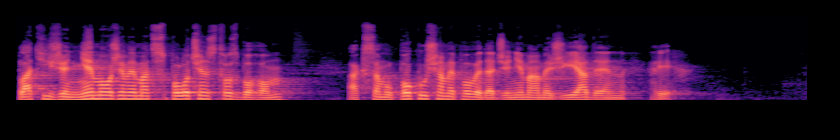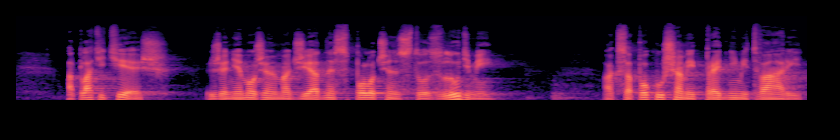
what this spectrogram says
Platí, že nemôžeme mať spoločenstvo s Bohom, ak sa mu pokúšame povedať, že nemáme žiaden hriech. A platí tiež, že nemôžeme mať žiadne spoločenstvo s ľuďmi, ak sa pokúšame pred nimi tváriť,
